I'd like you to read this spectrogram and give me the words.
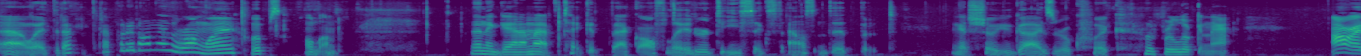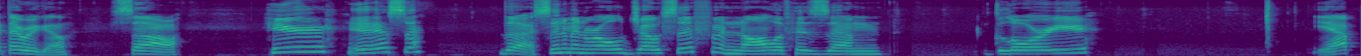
Oh, wait, did I, did I put it on there the wrong way? Whoops, hold on. Then again, I might have to take it back off later to E6000 it, but I gotta show you guys real quick what we're looking at. Alright, there we go. So, here is the Cinnamoroll Joseph and all of his um glory. Yep.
